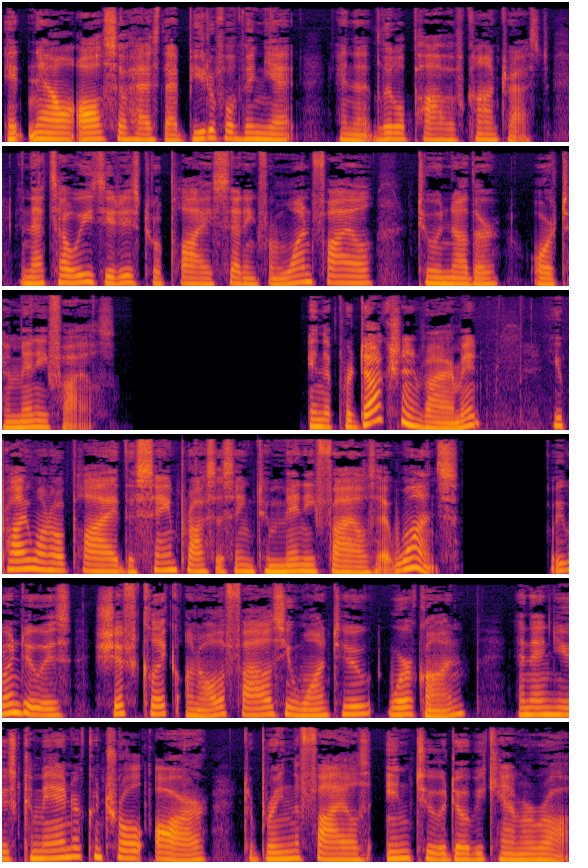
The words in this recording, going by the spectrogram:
It now also has that beautiful vignette and that little pop of contrast. And that's how easy it is to apply a setting from one file to another or to many files. In the production environment, you probably want to apply the same processing to many files at once. What you're going to do is shift click on all the files you want to work on and then use Command or Control R to bring the files into Adobe Camera Raw.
